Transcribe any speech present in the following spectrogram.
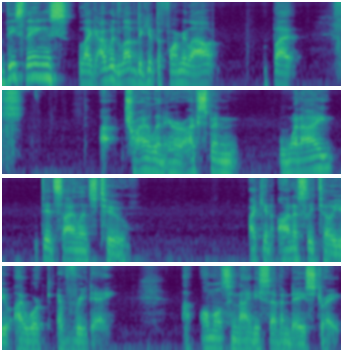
these things like I would love to give the formula out, but uh, trial and error. I've spent when I did Silence 2, I can honestly tell you I worked every day, uh, almost 97 days straight.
